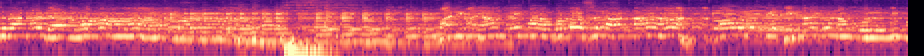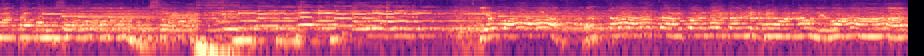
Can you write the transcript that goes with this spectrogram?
દેશરાના જાણવા. મારી ક્યાં ગઈ મારા બતાસ નાના બાવળ પેઢી ના નામ બોલની માતા બહુ સર. કેવા હતા હતા બના દાની કુવાના વિવાર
